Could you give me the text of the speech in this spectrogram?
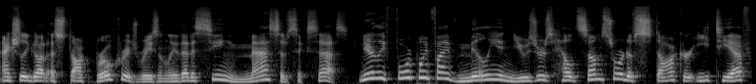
actually got a stock brokerage recently that is seeing massive success. Nearly 4.5 million users held some sort of stock or ETF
